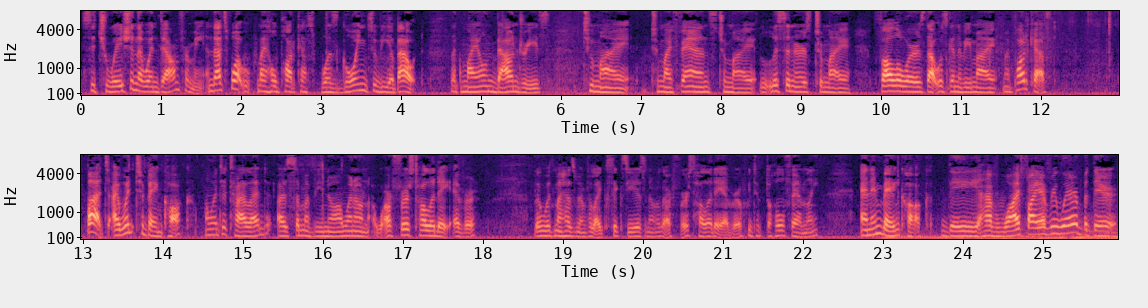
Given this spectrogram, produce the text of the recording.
situation that went down for me. And that's what my whole podcast was going to be about like my own boundaries to my to my fans, to my listeners, to my followers. That was going to be my my podcast. But I went to Bangkok. I went to Thailand. As some of you know, I went on our first holiday ever been with my husband for like six years, and it was our first holiday ever. We took the whole family. And in Bangkok, they have Wi Fi everywhere, but they're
